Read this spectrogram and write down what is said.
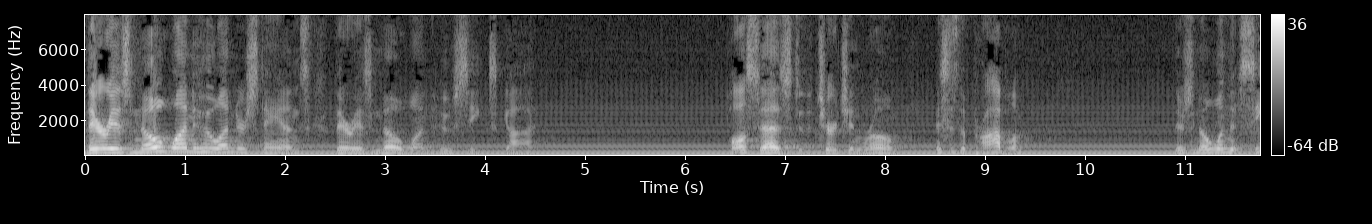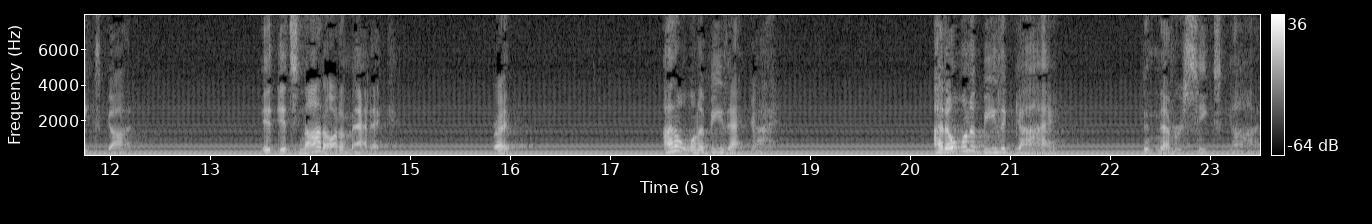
there is no one who understands, there is no one who seeks God. Paul says to the church in Rome, This is the problem. There's no one that seeks God. It, it's not automatic, right? I don't want to be that guy. I don't want to be the guy that never seeks God.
